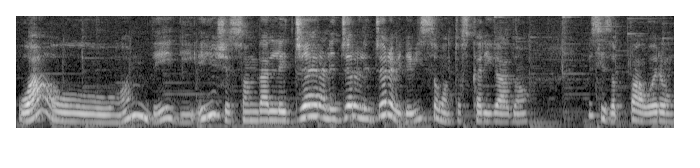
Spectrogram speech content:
Wow non vedi. Io ci sto andando leggera leggera leggera avete visto quanto ho scaricato? Questi sono power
